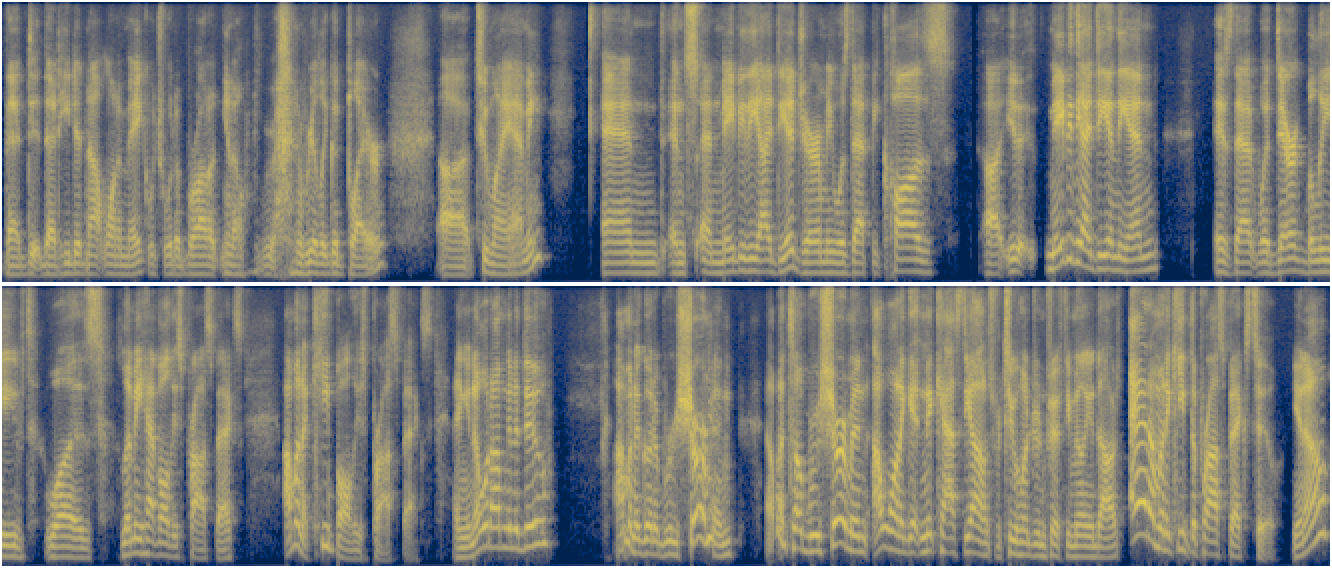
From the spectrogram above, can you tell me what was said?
that did, that he did not want to make which would have brought a you know a really good player uh to Miami and and and maybe the idea Jeremy was that because uh, maybe the idea in the end is that what Derek believed was let me have all these prospects. I'm going to keep all these prospects. And you know what I'm going to do? I'm going to go to Bruce Sherman. I'm going to tell Bruce Sherman I want to get Nick Castellanos for $250 million and I'm going to keep the prospects too. You know?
